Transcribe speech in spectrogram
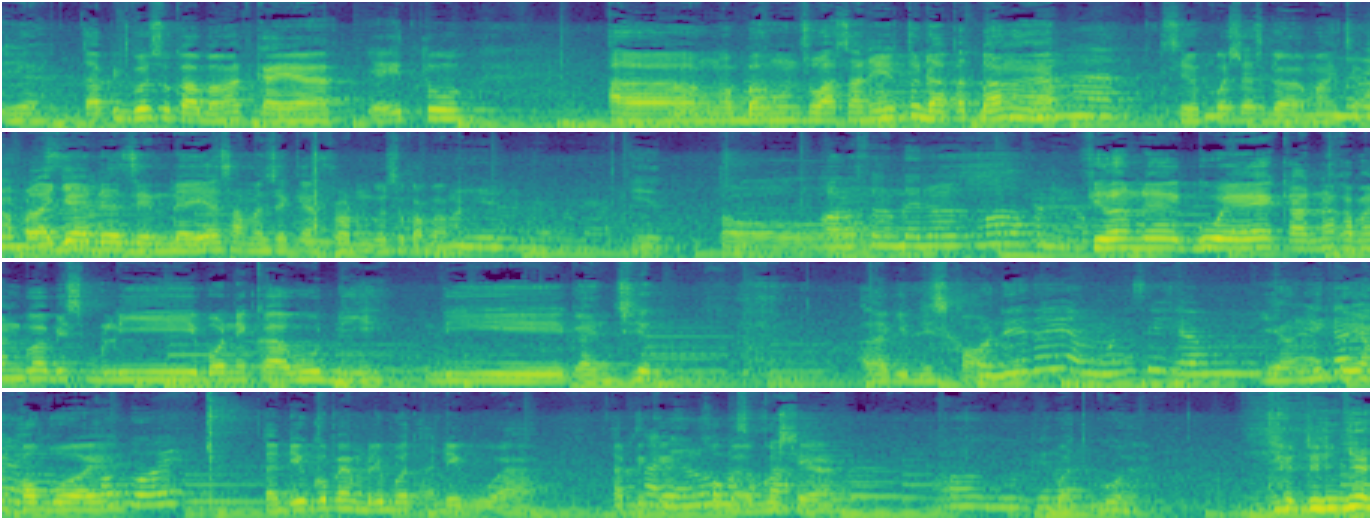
Iya, tapi gue suka banget kayak ya itu eh, ngebangun suasananya itu dapat banget. Banget. Sirkusnya segala macam. Apalagi ada Zendaya sama Zac Efron gue suka banget. iya benar-benar Gitu. kalau film dari lo apa nih? Film dari gue karena kemarin gue habis beli boneka Woody di Gancit lagi diskon. Kode itu yang yang ini itu, kan yang cowboy. cowboy. Tadi gue pengen beli buat adik gue, tapi kayak kok bagus suka? ya oh gue kira buat gue. Jadinya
